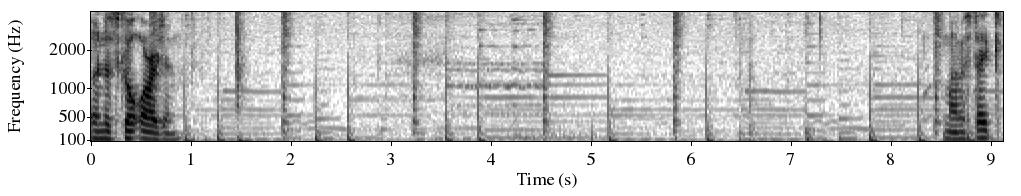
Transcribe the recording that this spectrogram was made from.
underscore origin. My mistake.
